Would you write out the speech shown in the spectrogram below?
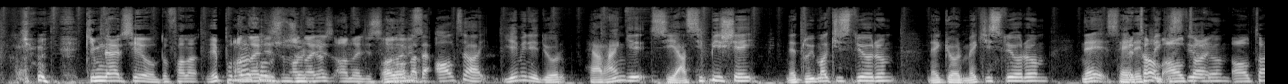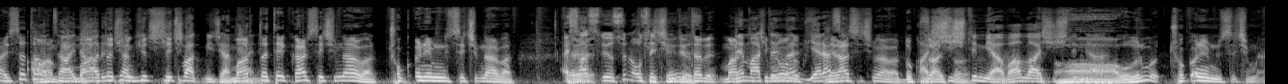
Kim, kimler şey oldu falan. Hep bunlar Analiz, konuşulacak. ya. analiz, analiz. Analiz. Ama ben 6 ay yemin ediyorum herhangi siyasi bir şey ne duymak istiyorum ne görmek istiyorum ne E seyretmek tamam 6 ay, istiyorum. 6 aysa tamam. Altı ayda arayacağım, hiç- hiç bakmayacağım Mart'ta yani. tekrar seçimler var. Çok önemli seçimler var. Esas diyorsun o seçim diyorsun. Tabii Mart ne Mart'ta var? 2019 Yerel, yerel, seçim. seçimler var 9 Ay ay sonra. şiştim ya vallahi şiştim Aa, ya. olur mu? Çok önemli seçimler.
